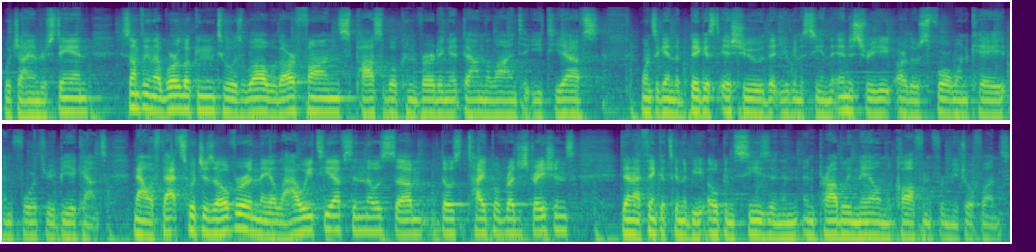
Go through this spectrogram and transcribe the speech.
which I understand. Something that we're looking into as well with our funds, possible converting it down the line to ETFs. Once again, the biggest issue that you're going to see in the industry are those 401k and 403b accounts. Now, if that switches over and they allow ETFs in those um, those type of registrations, then I think it's going to be open season and, and probably nail in the coffin for mutual funds.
